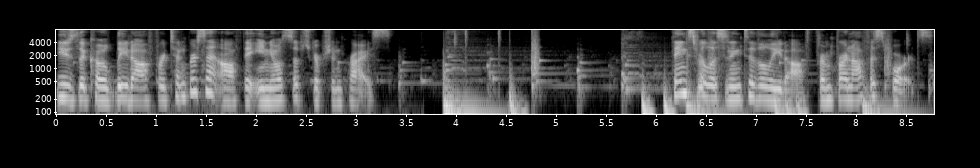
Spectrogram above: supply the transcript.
Use the code LEADOFF for 10% off the annual subscription price. Thanks for listening to The Leadoff from Front Office Sports.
